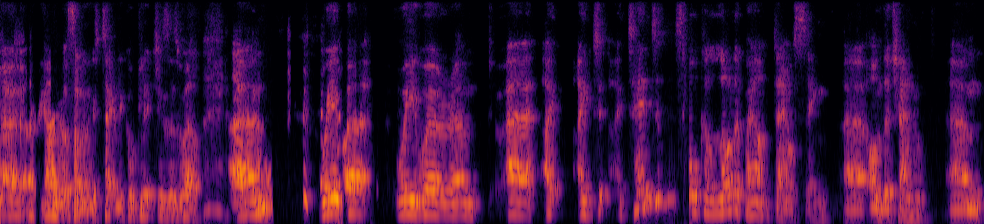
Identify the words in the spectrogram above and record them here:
Uh, I think I've got some of those technical glitches as well. Oh, Um, we were, we were. Um, uh, I, I, t- I tend to talk a lot about dowsing uh, on the channel, Um,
